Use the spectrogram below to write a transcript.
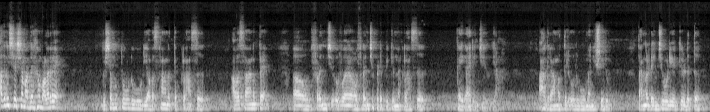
അതിനുശേഷം അദ്ദേഹം വളരെ വിഷമത്തോടുകൂടി അവസാനത്തെ ക്ലാസ് അവസാനത്തെ ഫ്രഞ്ച് ഫ്രഞ്ച് പഠിപ്പിക്കുന്ന ക്ലാസ് കൈകാര്യം ചെയ്യുകയാണ്. ആ ഗ്രാമത്തിൽ ഒരു മനുഷ്യരും തങ്ങളുടെ എഞ്ചുകൂടിയൊക്കെ എടുത്ത്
